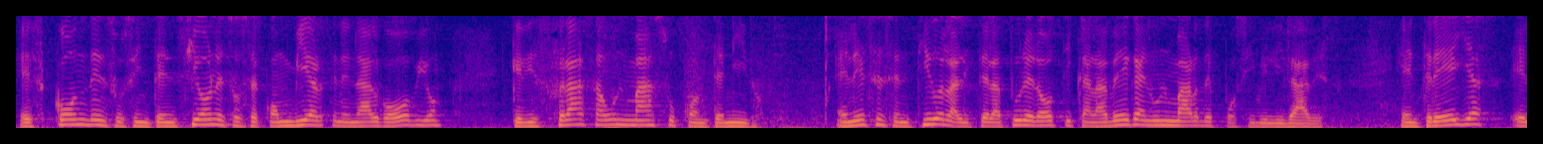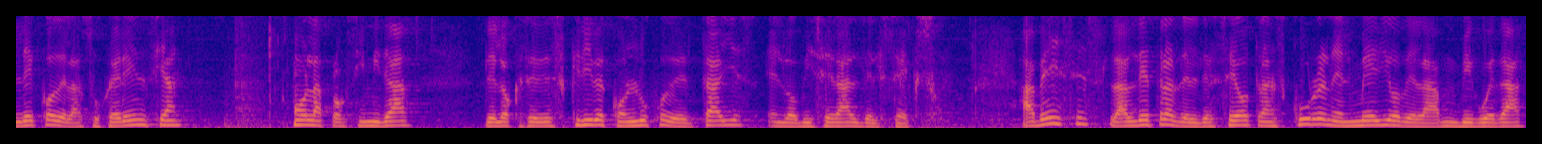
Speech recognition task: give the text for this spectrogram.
Esconden sus intenciones o se convierten en algo obvio que disfraza aún más su contenido. En ese sentido, la literatura erótica navega en un mar de posibilidades, entre ellas el eco de la sugerencia o la proximidad de lo que se describe con lujo de detalles en lo visceral del sexo. A veces las letras del deseo transcurren en medio de la ambigüedad,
